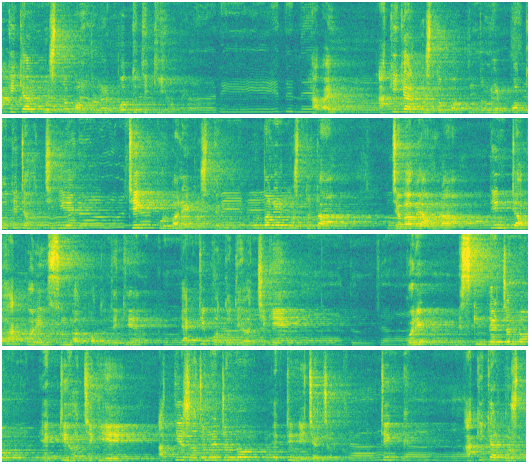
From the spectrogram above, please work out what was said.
আকিকার গোস্ত বন্টনের পদ্ধতি কি হবে? হ্যাঁ ভাই। আকিকার গোস্ত বন্টনের পদ্ধতিটা হচ্ছে গিয়ে ঠিক কোরবানির গোস্তের মতো। কোরবানির গোস্তটা যেভাবে আমরা তিনটা ভাগ করি সুন্নত পদ্ধতিকে, একটি পদ্ধতি হচ্ছে গিয়ে গরিব মিসকিনদের জন্য, একটি হচ্ছে গিয়ে আত্মীয় স্বজনের জন্য, একটি নিচের জন্য। ঠিক আকিকার গোস্ত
